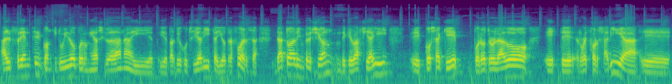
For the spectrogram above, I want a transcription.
al frente constituido por Unidad Ciudadana y, el Partido Justicialista y otra fuerza. Da toda la impresión de que va hacia ahí, eh, cosa que, por otro lado, este, reforzaría eh,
